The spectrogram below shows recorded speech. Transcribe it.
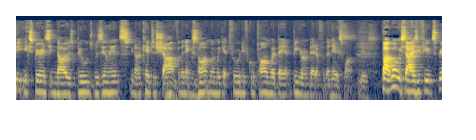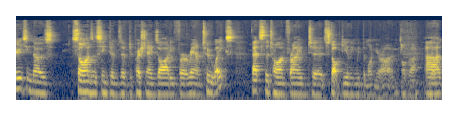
experiencing those builds resilience, you know, keeps us sharp for the next Mhm. time. When we get through a difficult time, we're be- bigger and better for the next one. Yes. But what we say is if you're experiencing those signs and symptoms of depression, anxiety for around two weeks, that's the time frame to stop dealing with them on your own. Okay. Uh,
